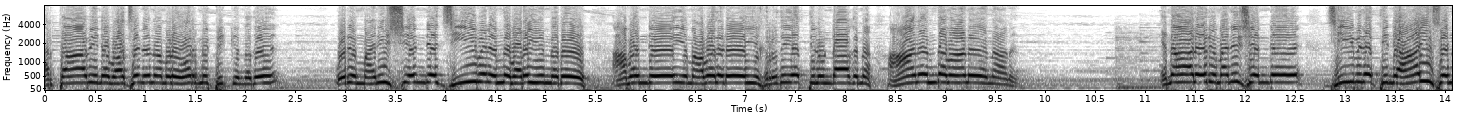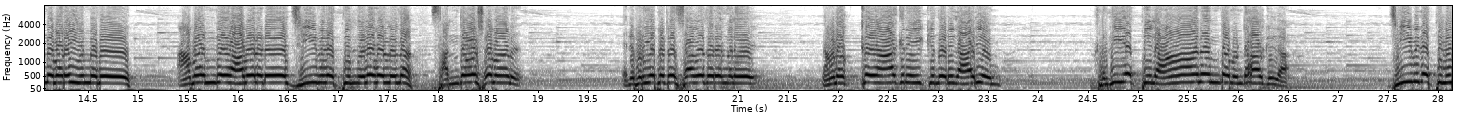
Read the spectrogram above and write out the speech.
കർത്താവിന്റെ വചനം നമ്മൾ ഓർമ്മിപ്പിക്കുന്നത് ഒരു മനുഷ്യന്റെ ജീവൻ എന്ന് പറയുന്നത് അവന്റെയും അവളുടെയും ഹൃദയത്തിലുണ്ടാകുന്ന ആനന്ദമാണ് എന്നാണ്. എന്നാൽ ഒരു മനുഷ്യന്റെ ജീവിതത്തിന്റെ ആയുസ് എന്ന് പറയുന്നത് അവന്റെ അവളുടെ ജീവിതത്തിൽ നിലകൊള്ളുന്ന സന്തോഷമാണ്. എന്റെ പ്രിയപ്പെട്ട സഹോദരങ്ങളെ നമ്മളൊക്കെ ആഗ്രഹിക്കുന്ന ഒരു കാര്യം ഹൃദയത്തിൽ ആനന്ദമുണ്ടാകുക ജീവിതത്തിൽ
